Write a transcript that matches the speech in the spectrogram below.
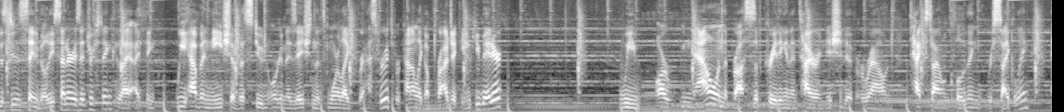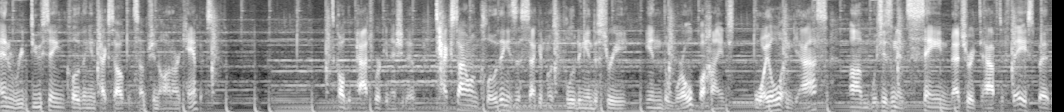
The Student Sustainability Center is interesting because I, I, think we have a niche of a student organization that's more like grassroots. We're kind of like a project incubator. We are now in the process of creating an entire initiative around textile and clothing recycling and reducing clothing and textile consumption on our campus It's called the Patchwork Initiative. Textile and clothing is the second most polluting industry in the world behind oil and gas, um, which is an insane metric to have to face. But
